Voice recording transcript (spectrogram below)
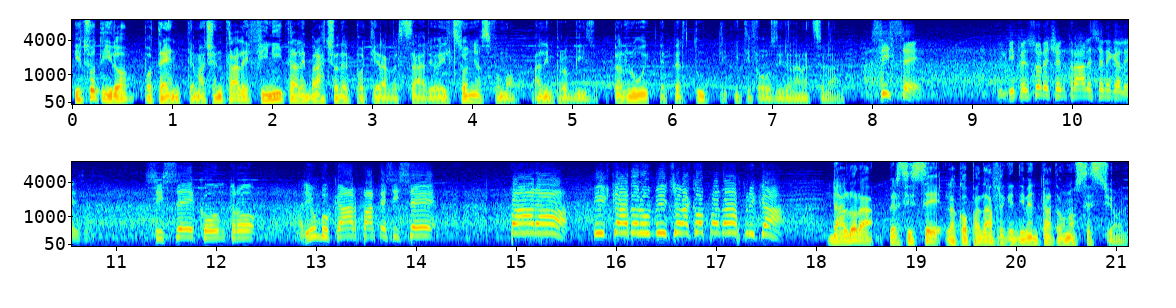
Il suo tiro, potente ma centrale, finì tra le braccia del portiere avversario e il sogno sfumò all'improvviso, per lui e per tutti i tifosi della nazionale. Sissé, il difensore centrale senegalese. Sissé contro Aliun parte Sissé, para! Il Camerun vince la Coppa d'Africa! Da allora per Sissé la Coppa d'Africa è diventata un'ossessione,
